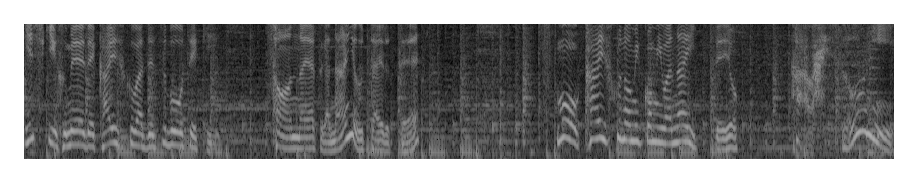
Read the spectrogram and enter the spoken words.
意識不明で回復は絶望的。そんな奴が何を訴えるって？もう回復の見込みはないってよ。かわいそうに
